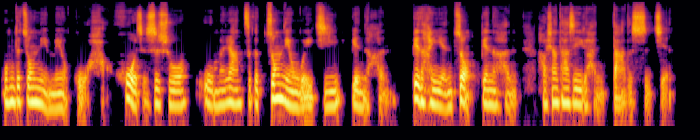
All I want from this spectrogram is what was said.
我们的中年没有过好，或者是说，我们让这个中年危机变得很。变得很严重，变得很好像它是一个很大的事件。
